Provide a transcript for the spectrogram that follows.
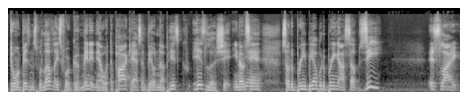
doing business with Lovelace for a good minute now with the podcast and building up his his little shit. You know what I'm saying? So to bring be able to bring out Sub Z, it's like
